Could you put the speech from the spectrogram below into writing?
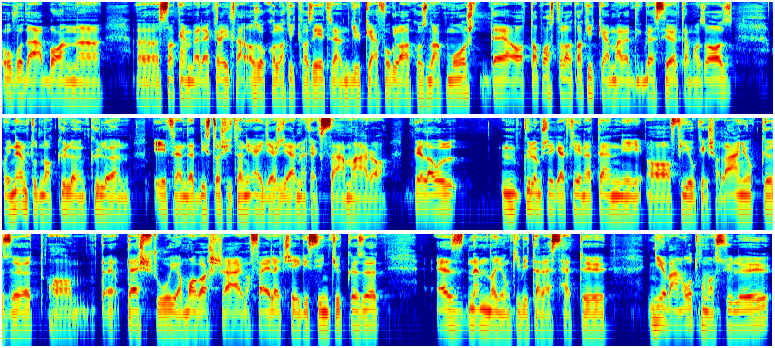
óvodában szakemberekkel, illetve azokkal, akik az étrendjükkel foglalkoznak most, de a tapasztalat, akikkel már eddig beszéltem, az az, hogy nem tudnak külön-külön étrendet biztosítani egyes gyermekek számára. Például különbséget kéne tenni a fiúk és a lányok között, a testsúly, a magasság, a fejlettségi szintjük között. Ez nem nagyon kivitelezhető. Nyilván otthon a szülő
